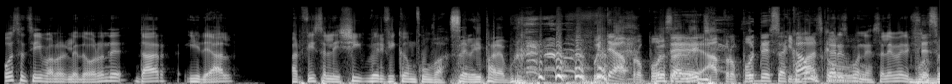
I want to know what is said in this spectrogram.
poți să-ți iei valorile de oriunde, dar ideal ar fi să le și verificăm cumva. Să le iei pare bună. Uite, apropo Poți să de, alegi? apropo de Să schimbatul... cauți care spune, să le verifici. De Vorbești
